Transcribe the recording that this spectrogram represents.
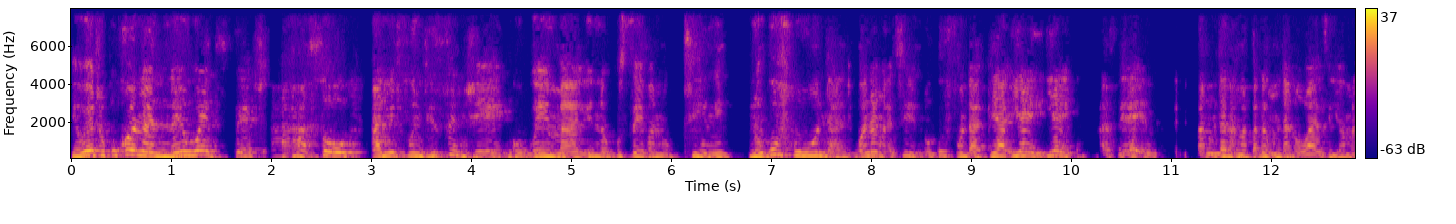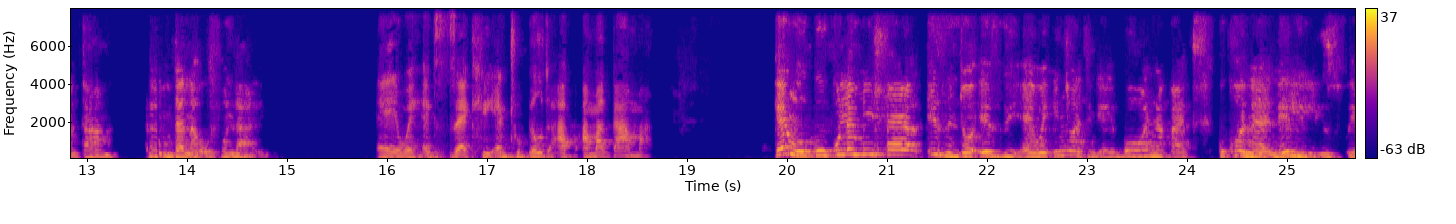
Yewethu kukhona ne-word search apha. So anifundisi nje ngokweemali nokuseyiva nokuthini nokufunda. Ndibona ngathi nokufunda ke iyayikhuthaza iya umntana makabe ngumntana owaziyo amagama abe ngumntana ofundayo. Ewe exactly. And to build up amagama ke ngoku kule mihla izinto ezi ewe incwadi ndiyayibona but kukhona neli lizwe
